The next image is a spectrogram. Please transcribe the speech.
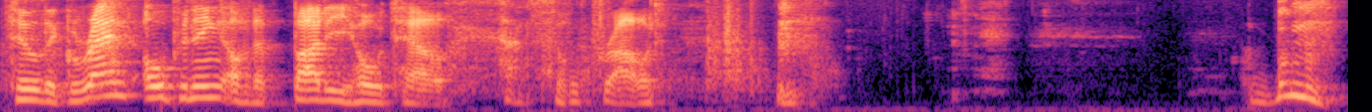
till the grand opening of the Buddy Hotel. I'm so proud. Boom.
